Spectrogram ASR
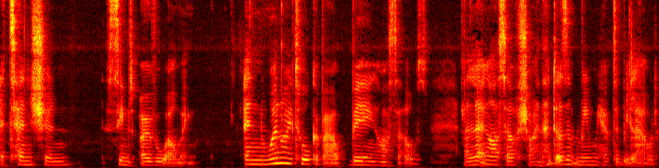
attention seems overwhelming. And when I talk about being ourselves and letting ourselves shine, that doesn't mean we have to be loud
